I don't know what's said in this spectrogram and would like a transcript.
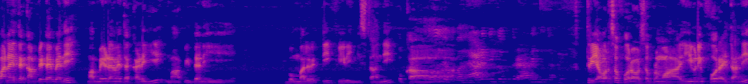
పని అయితే కంప్లీట్ అయిపోయింది. మా మేడం అయితే కడిగి మా బిడ్డని బొమ్మలు పెట్టి ఫీడింగ్ ఇస్తుంది. ఒక త్రీ అవర్స్ ఫోర్ అవర్స్ ఇప్పుడు మా ఈవినింగ్ ఫోర్ అవుతుంది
